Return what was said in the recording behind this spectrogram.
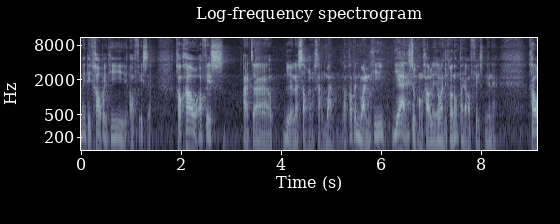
ไม่ได้เข้าไปที่ออฟฟิศอะเขาเข้าออฟฟิศอาจจะเดือนละสองสามวัน แล้วก็เป็นวันที่แย่ที่สุดของเขาเลยวันที่เขาต้องไปออฟฟิศเนี่ยนะเเขา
